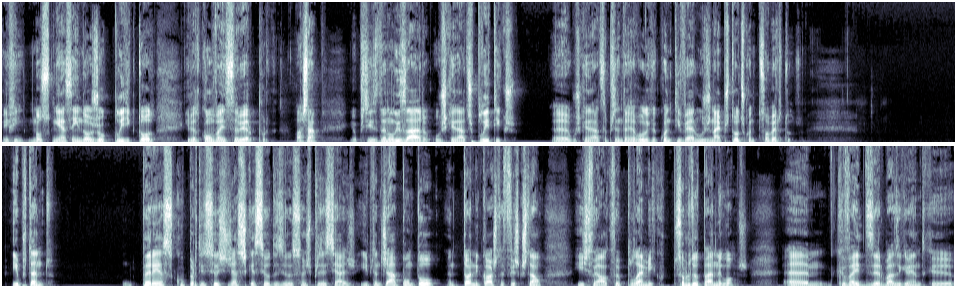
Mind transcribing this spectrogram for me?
enfim, não se conhece ainda o jogo político todo e, portanto, convém saber, porque, lá está, eu preciso de analisar os candidatos políticos, uh, os candidatos a Presidente da República, quando tiver os naipes todos, quando souber tudo. E, portanto, parece que o Partido Socialista já se esqueceu das eleições presidenciais e, portanto, já apontou. António Costa fez questão, e isto foi algo que foi polémico, sobretudo para Ana Gomes, um, que veio dizer basicamente que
